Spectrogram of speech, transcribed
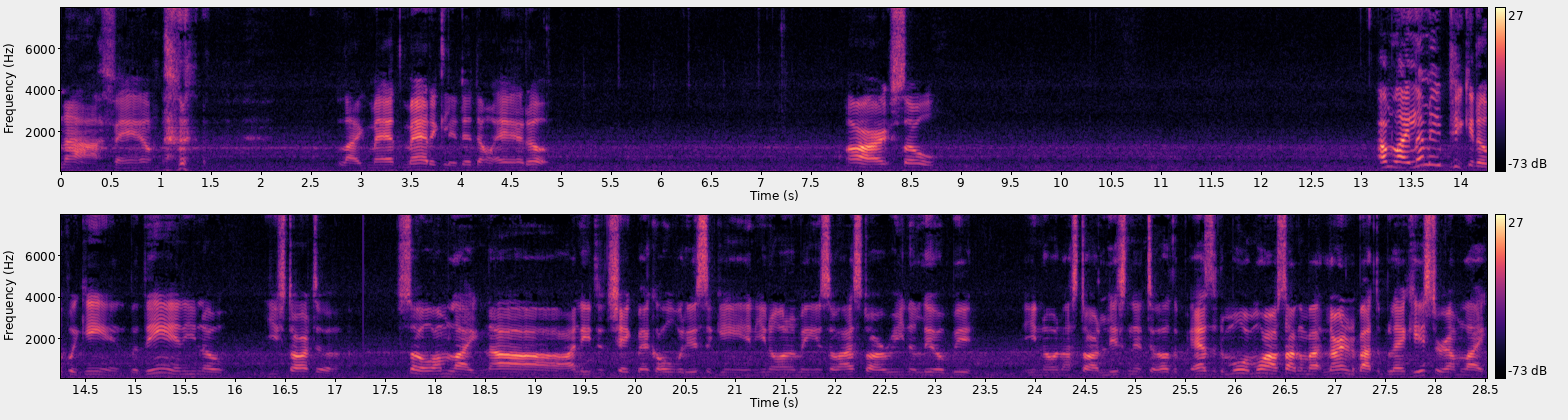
Nah, fam. like mathematically that don't add up. Alright, so I'm like, let me pick it up again. But then, you know, you start to so I'm like, nah, I need to check back over this again, you know what I mean? So I start reading a little bit you know, and I started listening to other. As the more and more I was talking about learning about the Black history, I'm like,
